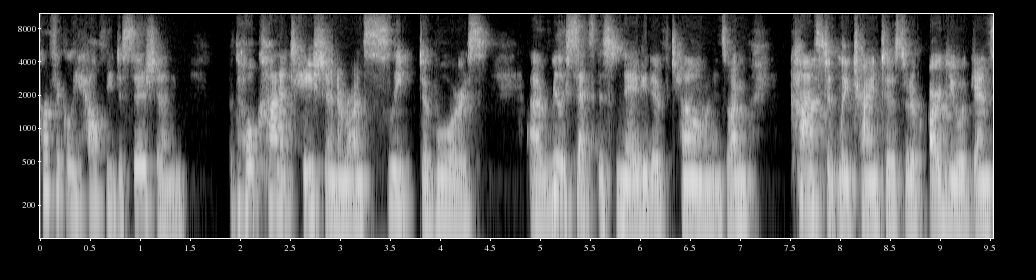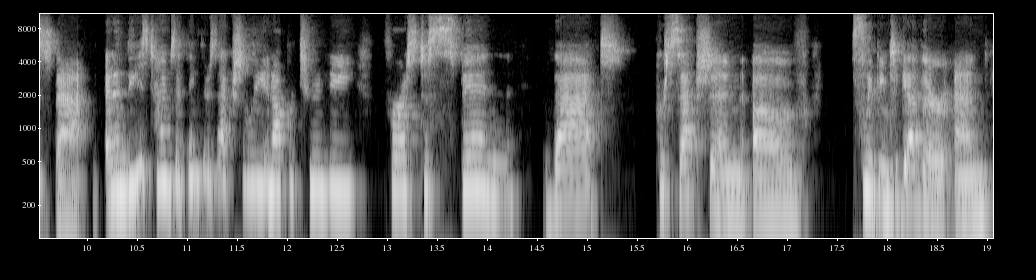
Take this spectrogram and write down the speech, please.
perfectly healthy decision. But the whole connotation around sleep divorce uh, really sets this negative tone, and so I'm constantly trying to sort of argue against that. And in these times, I think there's actually an opportunity for us to spin that perception of sleeping together and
